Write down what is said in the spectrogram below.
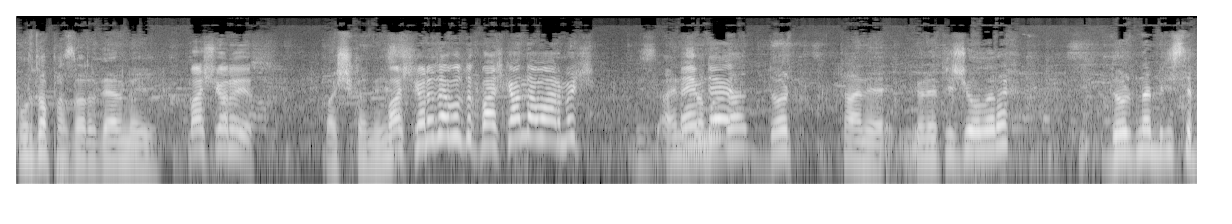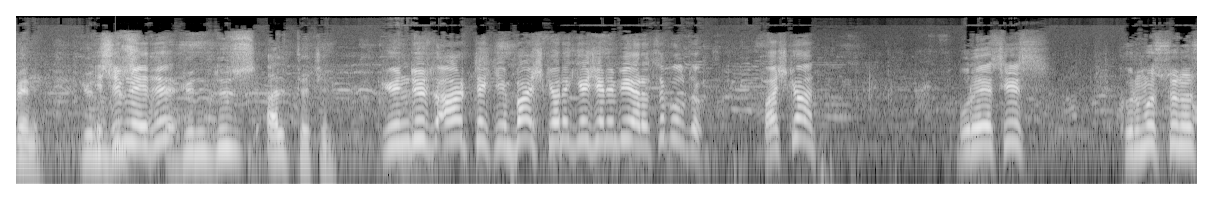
Hurda Pazarı Derneği başkanıyız. başkanıyız. Başkanı da bulduk. Başkan da varmış. Biz aynı Hem de- zamanda 4 tane yönetici olarak dördünden birisi de benim. Gündüz, İsim neydi? Gündüz Alptekin. Gündüz Alptekin başkanı gecenin bir yarısı bulduk. Başkan. Buraya siz kurmuşsunuz.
